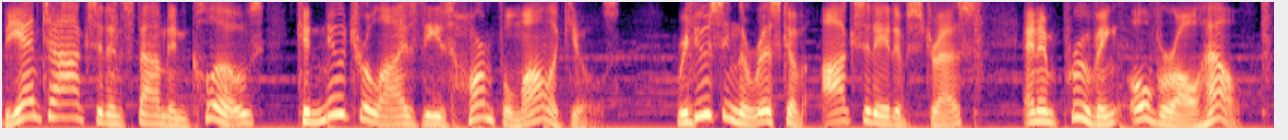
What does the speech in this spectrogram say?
The antioxidants found in cloves can neutralize these harmful molecules, reducing the risk of oxidative stress and improving overall health.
